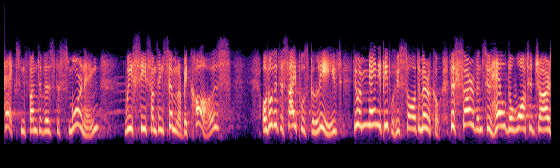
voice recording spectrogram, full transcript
text in front of us this morning, we see something similar because Although the disciples believed, there were many people who saw the miracle. The servants who held the water jars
